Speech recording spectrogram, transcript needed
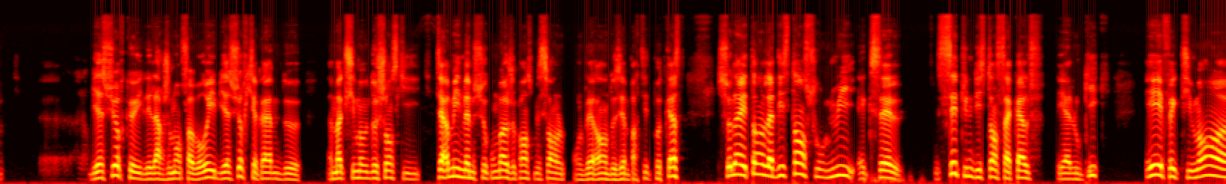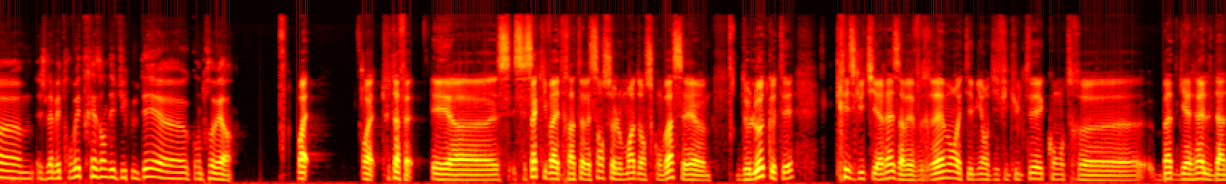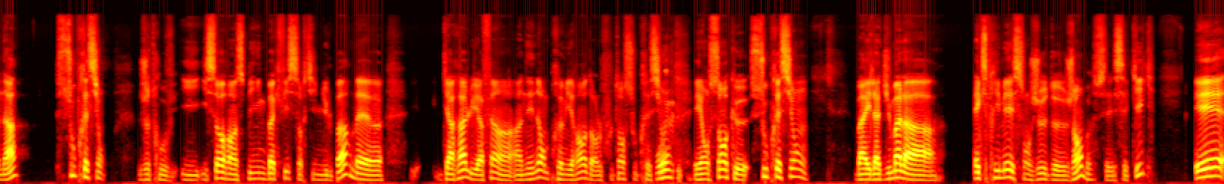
bien sûr qu'il est largement favori, bien sûr qu'il y a quand même de, un maximum de chances qu'il termine même ce combat, je pense, mais ça, on, le verra en deuxième partie de podcast. Cela étant, la distance où lui excelle, c'est une distance à calf et à low kick. Et effectivement, euh, je l'avais trouvé très en difficulté euh, contre Vera. Ouais, Ouais, tout à fait. Et euh, c'est ça qui va être intéressant selon moi dans ce combat, c'est de l'autre côté, Chris Gutierrez avait vraiment été mis en difficulté contre Badgerel Dana sous pression, je trouve. Il, sort un spinning back fist sorti de nulle part, mais euh, Gara lui a fait un, énorme premier rang dans le foutant sous pression. Et on sent que sous pression, bah, il a du mal à exprimer son jeu de jambes, ses, ses kicks. Et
